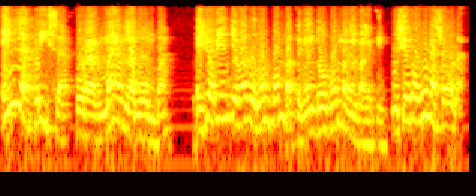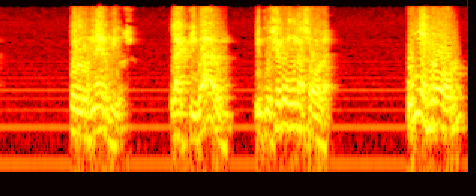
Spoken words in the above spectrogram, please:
En la prisa por armar la bomba, ellos habían llevado dos bombas, tenían dos bombas en el maletín, pusieron una sola, por los nervios, la activaron y pusieron una sola. Un error,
